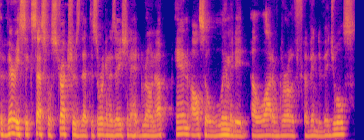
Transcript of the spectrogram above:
the very successful structures that this organization had grown up in also limited a lot of growth of individuals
